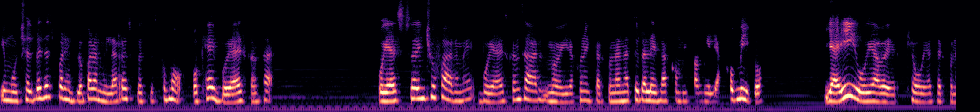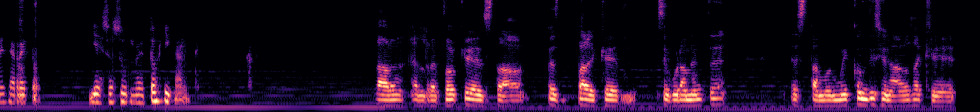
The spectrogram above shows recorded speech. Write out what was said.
Y muchas veces, por ejemplo, para mí la respuesta es como, ok, voy a descansar. Voy a enchufarme, voy a descansar, me voy a ir a conectar con la naturaleza, con mi familia, conmigo. Y ahí voy a ver qué voy a hacer con ese reto. Y eso es un reto gigante. Claro, el reto que está, pues para el que seguramente estamos muy condicionados a que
